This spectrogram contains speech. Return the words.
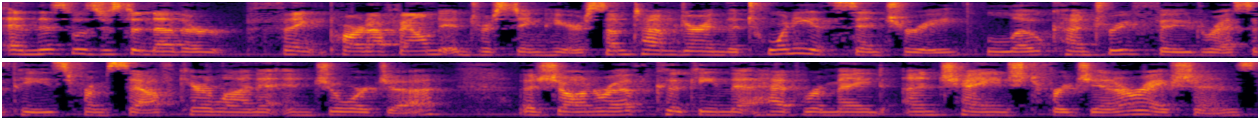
and this was just another thing part I found interesting here. Sometime during the 20th century, low country food recipes from South Carolina and Georgia, a genre of cooking that had remained unchanged for generations,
